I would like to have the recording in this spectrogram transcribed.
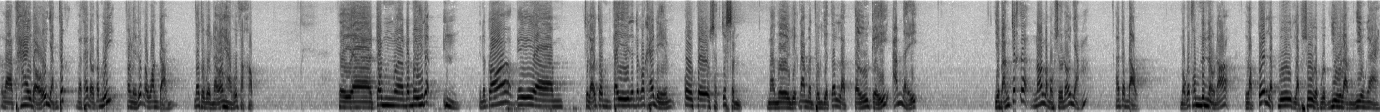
là thay đổi nhận thức và thái độ tâm lý phần này rất là quan trọng nó thuộc về nội hàm của Phật học. Thì uh, trong à, đông y đó thì nó có cái uh, xin lỗi trong tây nó có khái niệm auto suggestion mà người Việt Nam mình thường dịch đó là tự kỷ ám thị. Về bản chất đó, nó là một sự nói nhẩm ở trong đầu. Một cái thông tin nào đó lập tới lập vui lập xuôi gặp ngược nhiều lần nhiều ngày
